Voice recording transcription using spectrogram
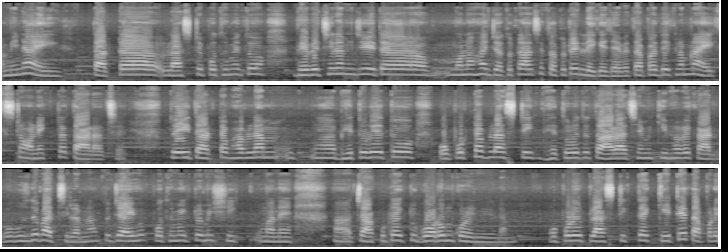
আমি না এই তারটা লাস্টে প্রথমে তো ভেবেছিলাম যে এটা মনে হয় যতটা আছে ততটাই লেগে যাবে। তারপর দেখলাম না এক্সট্রা অনেকটা তার আছে। তো এই তারটা ভাবলাম ভেতরে তো ওপরটা প্লাস্টিক ভেতরে তো তার আছে, আমি কীভাবে কাটবো বুঝতে পারছিলাম না। তো যাই হোক, প্রথমে একটু আমি শিখ মানে চাকুটা একটু গরম করে নিলাম। ওপরের প্লাস্টিকটা কেটে তারপরে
